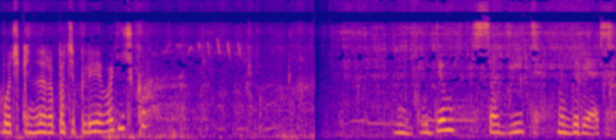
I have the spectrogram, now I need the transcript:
бочке, наверное, потеплее водичка. Будем садить в грязь.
